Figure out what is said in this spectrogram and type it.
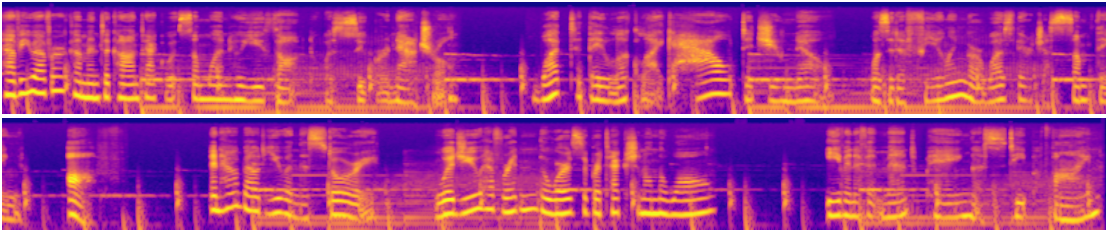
have you ever come into contact with someone who you thought was supernatural? What did they look like? How did you know? Was it a feeling or was there just something off? And how about you in this story? Would you have written the words of protection on the wall? Even if it meant paying a steep fine?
